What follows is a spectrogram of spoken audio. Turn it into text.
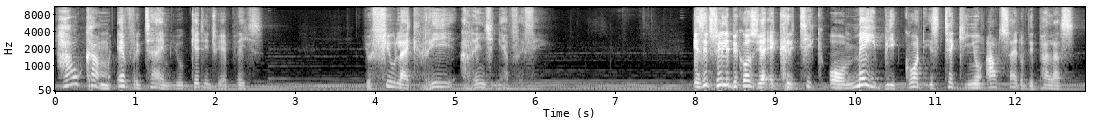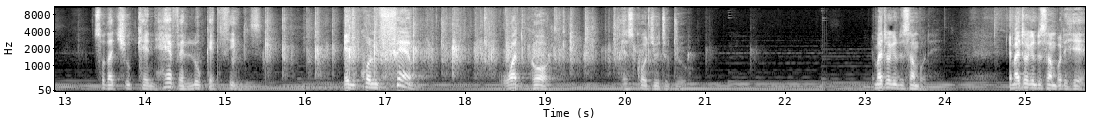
How come every time you get into a place, you feel like rearranging everything? Is it really because you're a critic, or maybe God is taking you outside of the palace so that you can have a look at things and confirm what God has called you to do? Am I talking to somebody? Am I talking to somebody here?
